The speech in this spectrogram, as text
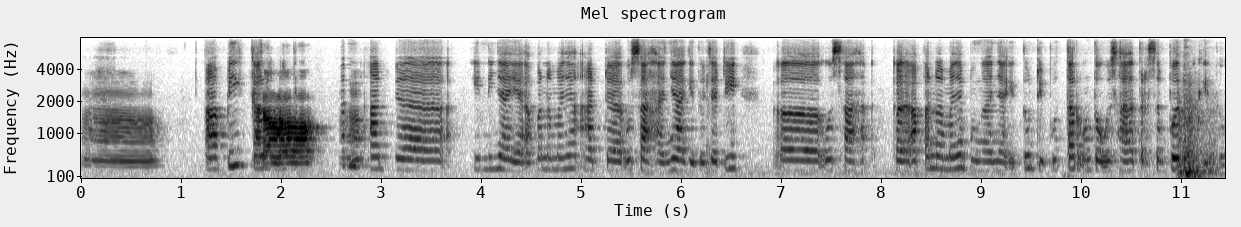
Hmm, Tapi kalau kalau kan hmm, ada ininya ya apa namanya ada usahanya gitu jadi eh, usaha eh, apa namanya bunganya itu diputar untuk usaha tersebut gitu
